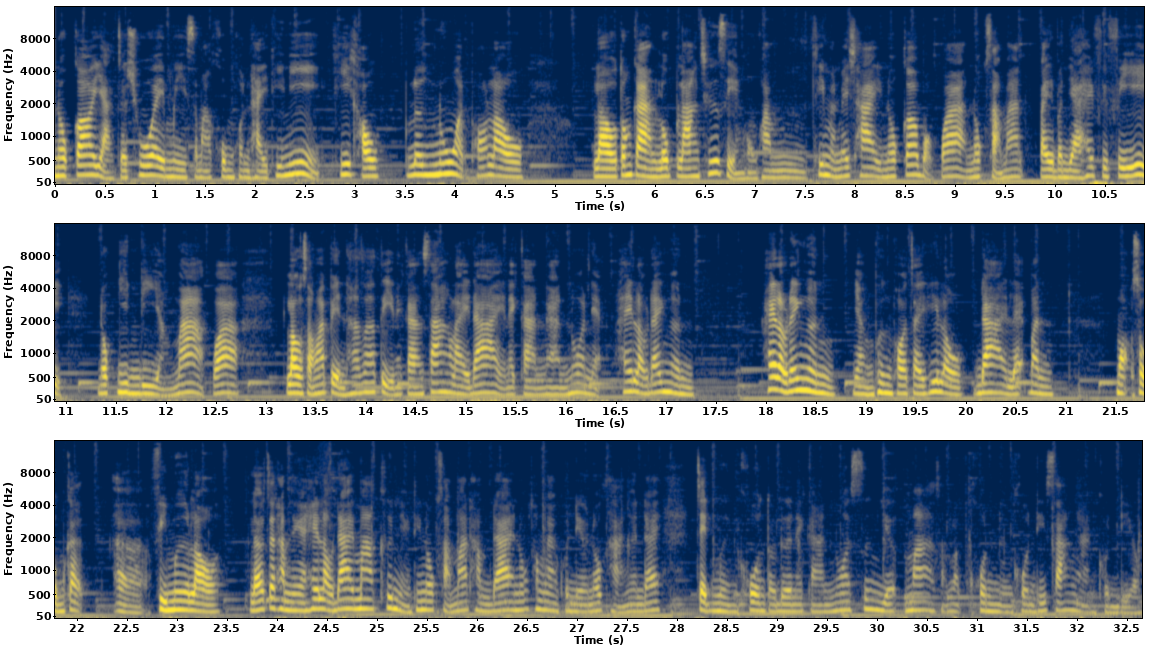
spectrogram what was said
นกก็อยากจะช่วยมีสมาคมคนไทยที่นี่ที่เขาเรื่องนวด เพราะเราเราต้องการลบล้างชื่อเสียงของความที่มันไม่ใช่ นกก็บอกว่านกสามารถไปบรรยายให้ฟรีๆนกยินดีอย่างมากว่าเราสามารถเปลี่ยนทัศนคติในการสร้างรายได้ในการงานนวดเนี่ยให้เราได้เงิน ให้เราได้เงินอย่างพึงพอใจที่เราได้และมันเหมาะสมกับฝีมือเรา แล้วจะทำยังไงให้เราได้มากขึ้นอย่างที่นกสามารถทำได้นกทำงานคนเดียวนกหาเงินได้ 70,000คนต่อเดือนในการนวดซึ่งเยอะมากสำหรับคนหนึ่งคนที่สร้างงานคนเดียว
